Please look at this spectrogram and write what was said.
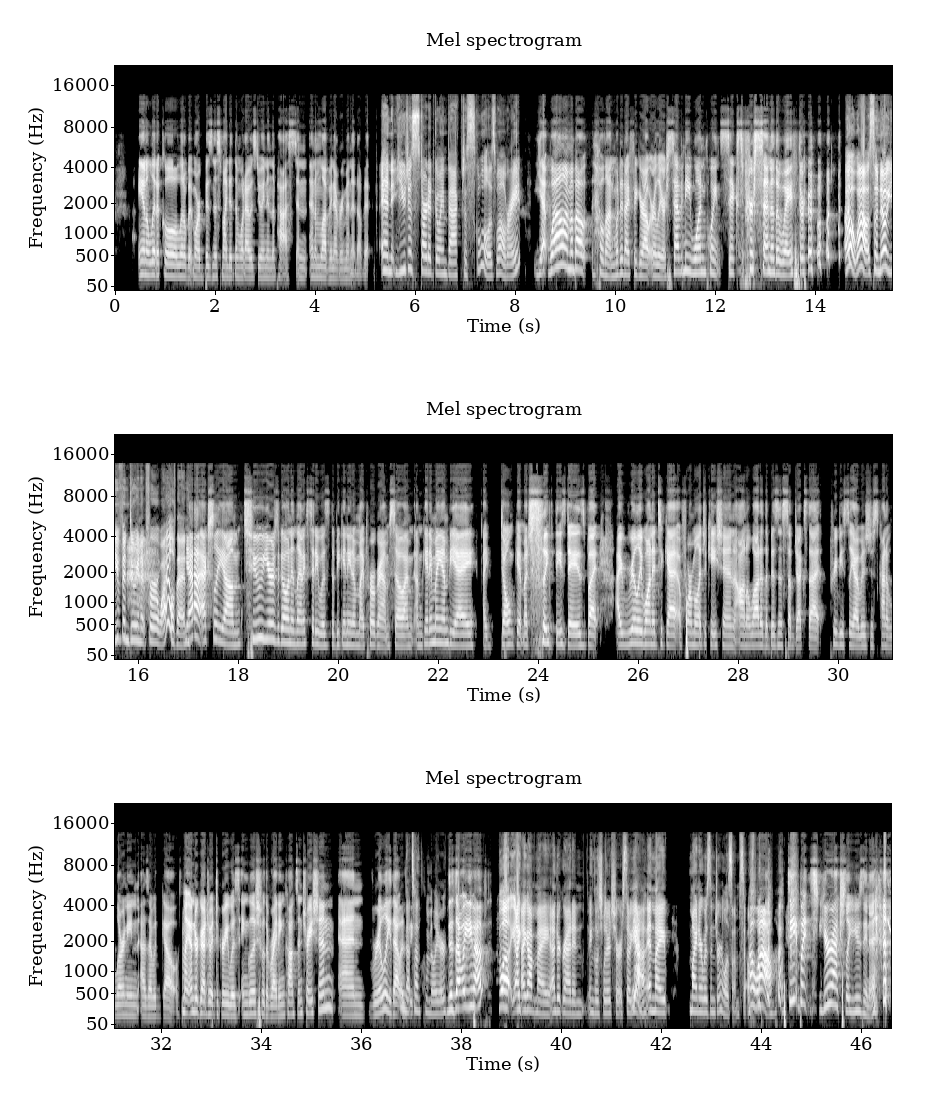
analytical, a little bit more business minded than what I was doing in the past. And, and I'm loving every minute of it. And you just started going back to school as well, right? Yeah, well, I'm about, hold on, what did I figure out earlier? 71.6% of the way through. Oh, wow. So, no, you've been doing it for a while then. Yeah, actually, um, two years ago in Atlantic City was the beginning of my program. So, I'm, I'm getting my MBA. I don't get much sleep these days, but I really wanted to get a formal education on a lot of the business subjects that previously I was just kind of learning as I would go. My undergraduate degree was English with a writing concentration, and really that was that sounds familiar. Is that what you have? Well, I, I got my undergrad in English literature, so yeah, yeah and my minor was in journalism. So oh wow, see, but you're actually using it.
